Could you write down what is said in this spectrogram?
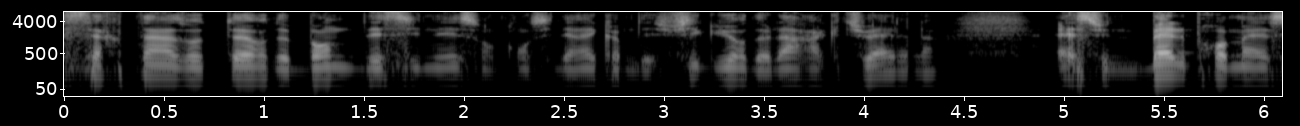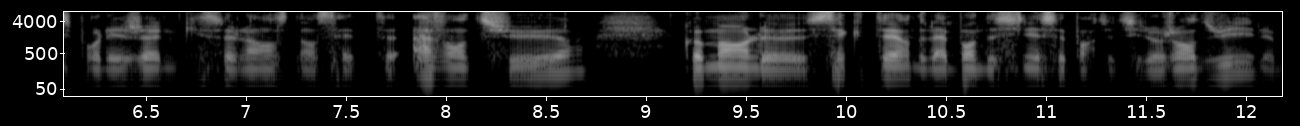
certains auteurs de bande dessinée sont considérés comme des figures de l'art actuel. Est-ce une belle promesse pour les jeunes qui se lancent dans cette aventure? Comment le secteur de la bande dessinée se porte-t-il aujourd'hui? Le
